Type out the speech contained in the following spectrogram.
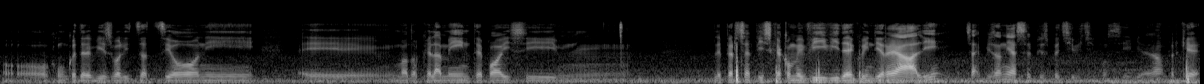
o comunque delle visualizzazioni in modo che la mente poi si le percepisca come vivide quindi reali, cioè bisogna essere più specifici possibile, no? Perché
